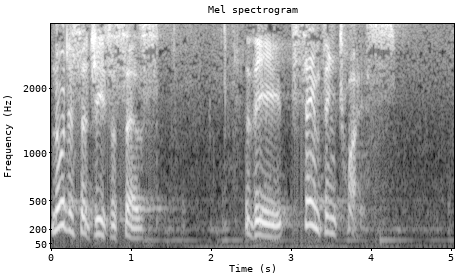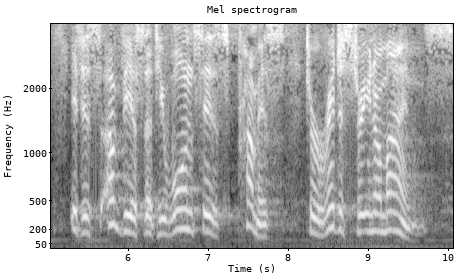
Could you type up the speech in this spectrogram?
Notice that Jesus says the same thing twice. It is obvious that he wants his promise to register in our minds.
